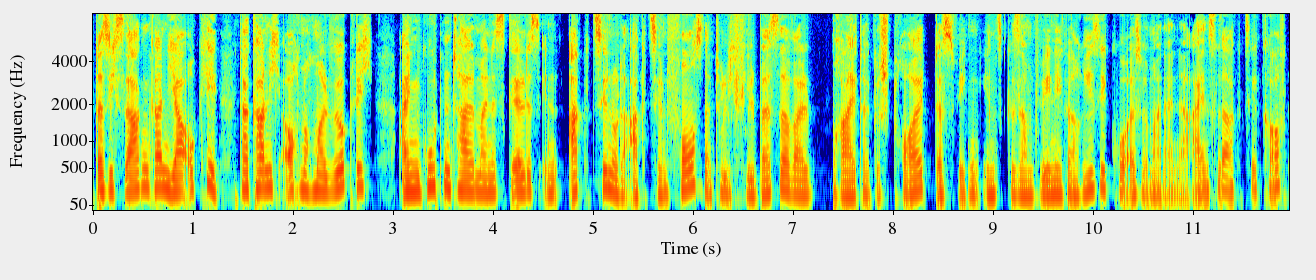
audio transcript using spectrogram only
dass ich sagen kann, ja, okay, da kann ich auch nochmal wirklich einen guten Teil meines Geldes in Aktien oder Aktienfonds, natürlich viel besser, weil breiter gestreut, deswegen insgesamt weniger Risiko, als wenn man eine Einzelaktie kauft.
